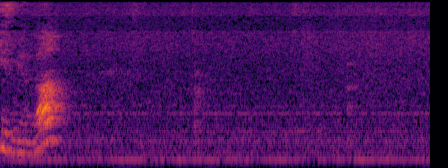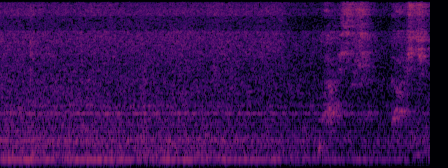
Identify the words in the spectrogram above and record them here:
I zmiana. Dość, dość.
